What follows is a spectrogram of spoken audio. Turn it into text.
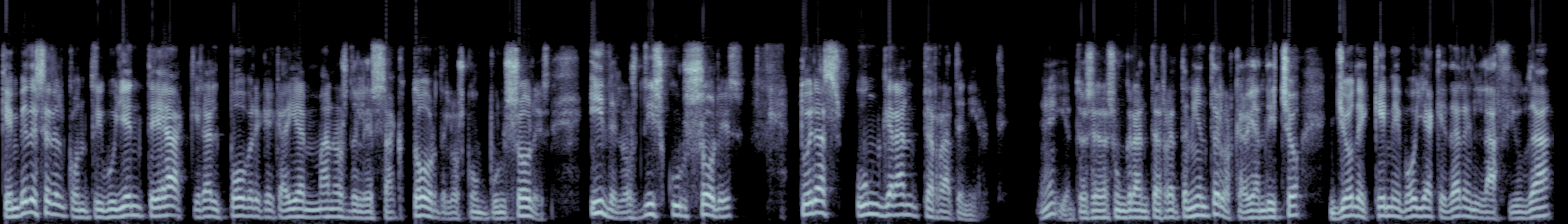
que en vez de ser el contribuyente A, que era el pobre que caía en manos del exactor, de los compulsores y de los discursores, tú eras un gran terrateniente. ¿Eh? Y entonces eras un gran terrateniente, los que habían dicho, yo de qué me voy a quedar en la ciudad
